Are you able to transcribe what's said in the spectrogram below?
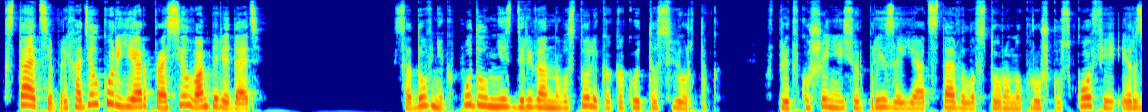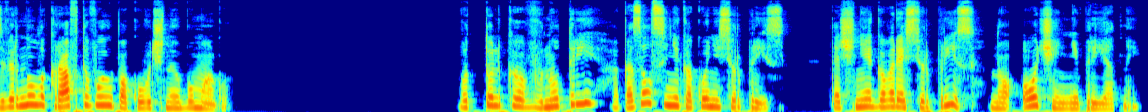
Кстати, приходил курьер, просил вам передать. Садовник подал мне с деревянного столика какой-то сверток. Предвкушении сюрприза я отставила в сторону кружку с кофе и развернула крафтовую упаковочную бумагу. Вот только внутри оказался никакой не сюрприз. Точнее говоря, сюрприз, но очень неприятный.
